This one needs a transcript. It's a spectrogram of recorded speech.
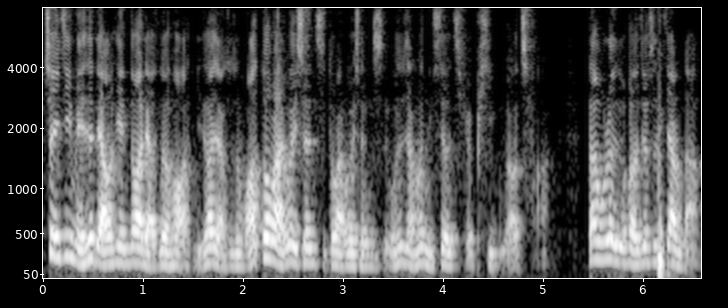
最近每次聊天都在聊这个话题，都在讲说什么我要多买卫生纸，多买卫生纸。我是想说你是有几个屁股要擦？但无论如何就是这样啦，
